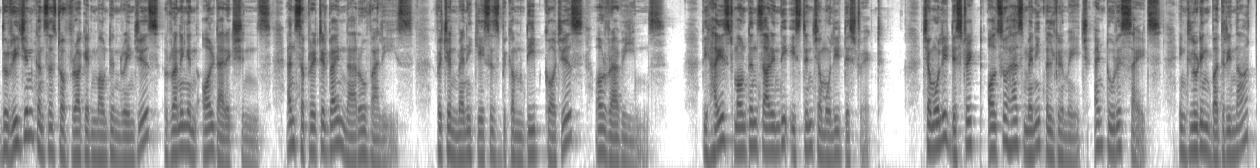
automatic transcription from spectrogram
The region consists of rugged mountain ranges running in all directions and separated by narrow valleys, which in many cases become deep gorges or ravines. The highest mountains are in the eastern Chamoli district. Chamoli district also has many pilgrimage and tourist sites, including Badrinath,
